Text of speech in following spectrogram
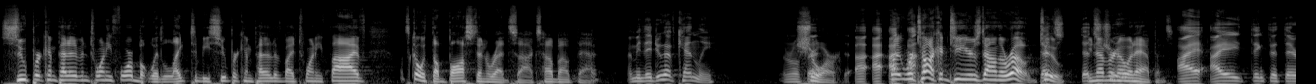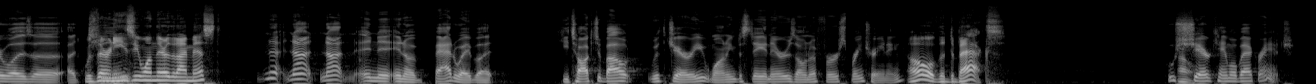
super competitive in 24, but would like to be super competitive by 25. Let's go with the Boston Red Sox. How about that? I mean, they do have Kenley. I don't know Sure. That, I, I, But we're I- talking two years down the road, too. that's- You that's never know what happens. I, I think that there was a. a Was there an easy one there that I missed? N- not not in a, in a bad way, but he talked about with Jerry wanting to stay in Arizona for spring training. Oh, the DeBacks. Who oh. share Camelback Ranch?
